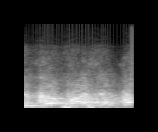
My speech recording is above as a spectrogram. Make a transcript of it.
Essa faixa tá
